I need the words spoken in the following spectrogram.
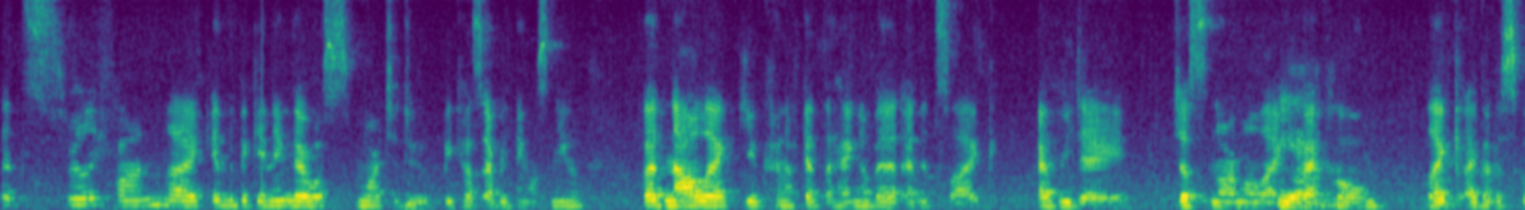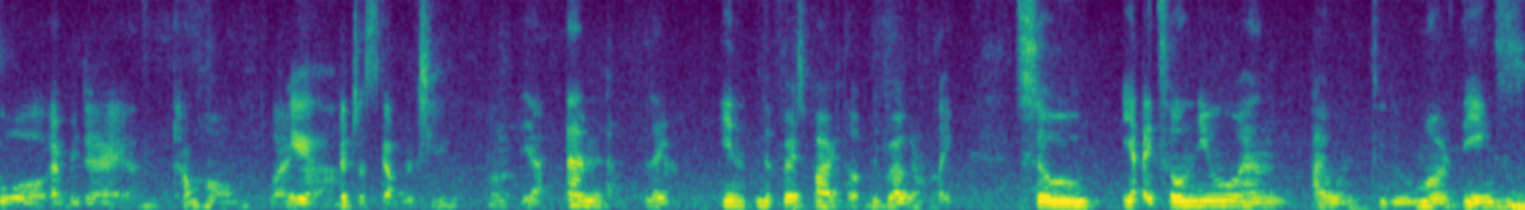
it's really fun. Like in the beginning, there was more to do because everything was new, but now like you kind of get the hang of it, and it's like every day, just normal. Like Yeah. back home, like I go to school every day and come home. Like Yeah. it just got routine. Oh, yeah, and like in the first part of the program, like so yeah, it's all new, and I want to do more things,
